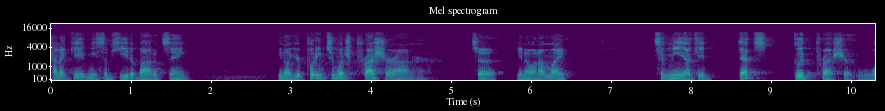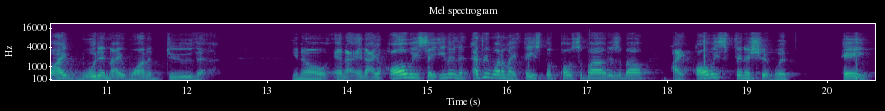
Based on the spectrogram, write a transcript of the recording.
kind of gave me some heat about it, saying, you know, you're putting too much pressure on her to, you know, and I'm like, to me, okay, that's good pressure. Why wouldn't I want to do that? You know, and I, and I always say, even in every one of my Facebook posts about Isabel, I always finish it with, "Hey,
